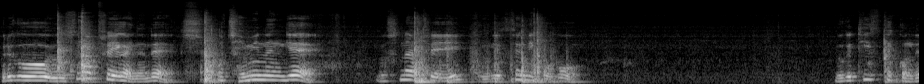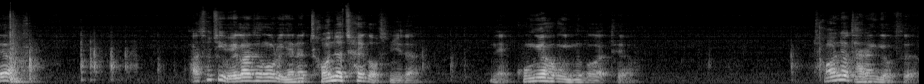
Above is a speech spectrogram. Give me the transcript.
그리고 이 수납 트레이가 있는데 뭐 재밌는 게이 수납 트레이 이게 스탠리 거고 이게 티스텍 건데요. 아 솔직히 외관상으로 얘는 전혀 차이가 없습니다. 네, 공유하고 있는 것 같아요. 전혀 다른 게 없어요.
